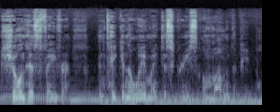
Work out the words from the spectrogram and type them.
shown his favor and taken away my disgrace among the people.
